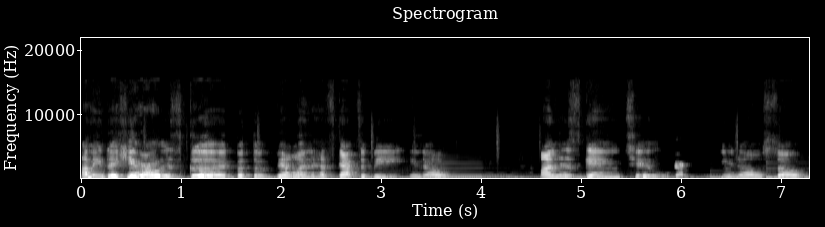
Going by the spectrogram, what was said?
I mean, the hero is good, but the villain has got to be, you know, on this game too. Yep. You know, so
